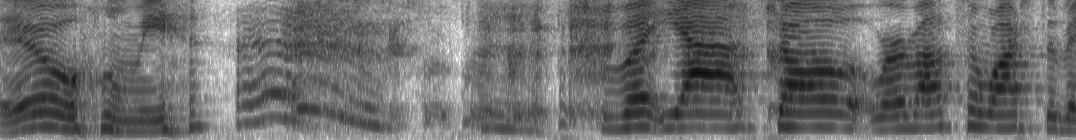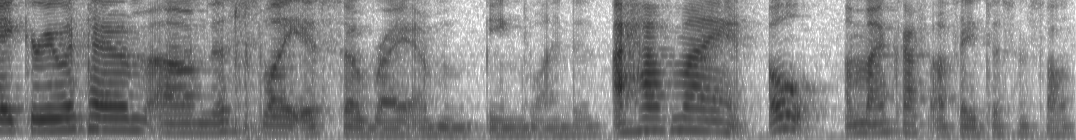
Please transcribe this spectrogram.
Ew, me. But yeah, so we're about to watch the bakery with him. Um, this light is so bright, I'm being blinded. I have my oh, a Minecraft update just installed.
